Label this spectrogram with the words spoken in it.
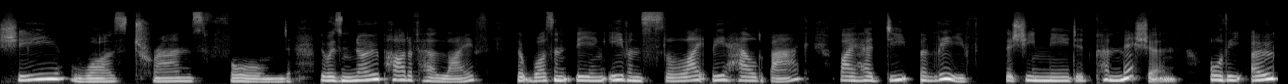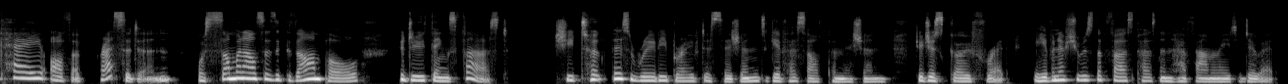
she was transformed. There was no part of her life that wasn't being even slightly held back by her deep belief that she needed permission or the okay of a precedent or someone else's example to do things first she took this really brave decision to give herself permission to just go for it, even if she was the first person in her family to do it,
